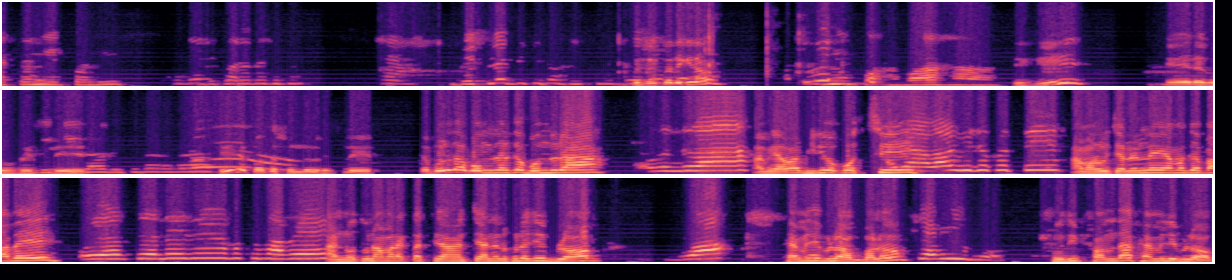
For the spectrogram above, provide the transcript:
একটা নেট পলিশ দেখি দাও। বাবা হ্যাঁ। দেখি? এই দেখো ব্রেসলেট ঠিক কত সুন্দর ব্রেসলেট তা বলে দাও বন্ধুদেরকে বন্ধুরা। আমি আবার ভিডিও করছি। আবার ভিডিও করছি। আমার ওই চ্যানেলেই আমাকে পাবে। চ্যানেলে আমাকে পাবে। আর নতুন আমার একটা চ্যানেল খুলেছি ব্লগ ফ্যামিলি ব্লগ বলো। সুদীপ সন্ধ্যা ফ্যামিলি ব্লগ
